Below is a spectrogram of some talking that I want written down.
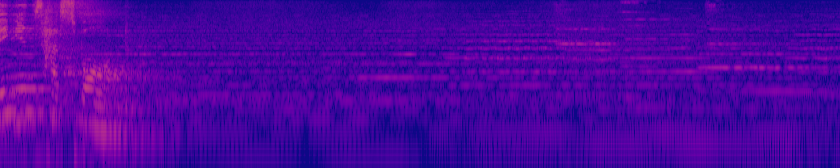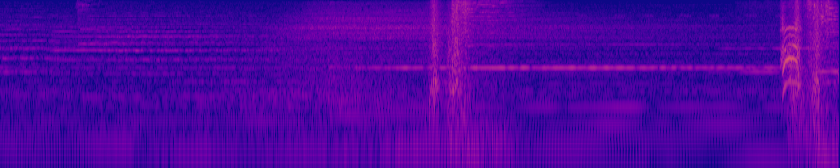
Minions have spawned. Ha!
